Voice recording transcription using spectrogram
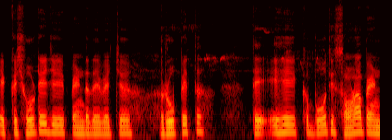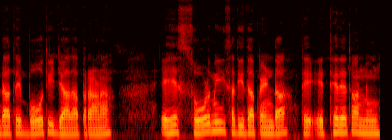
ਇੱਕ ਛੋਟੇ ਜਿਹੇ ਪਿੰਡ ਦੇ ਵਿੱਚ ਰੂਪਿਤ ਤੇ ਇਹ ਇੱਕ ਬਹੁਤ ਹੀ ਸੋਹਣਾ ਪਿੰਡ ਆ ਤੇ ਬਹੁਤ ਹੀ ਜ਼ਿਆਦਾ ਪੁਰਾਣਾ। ਇਹ 16ਵੀਂ ਸਦੀ ਦਾ ਪਿੰਡ ਆ ਤੇ ਇੱਥੇ ਦੇ ਤੁਹਾਨੂੰ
